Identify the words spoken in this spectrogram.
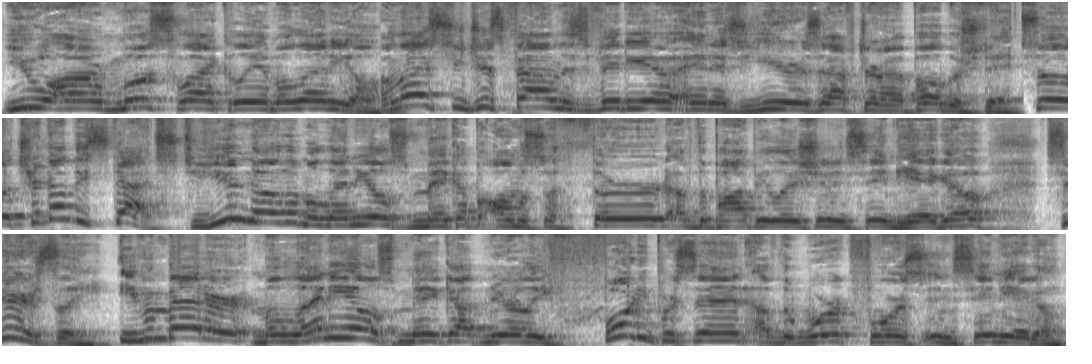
you are most likely a millennial. Unless you just found this video and it's years after I published it. So check out these stats. Do you know that millennials make up almost a third of the population in San Diego? Seriously, even better, millennials make up nearly 40% of the workforce in San Diego.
